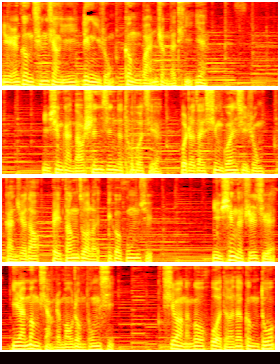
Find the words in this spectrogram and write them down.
女人更倾向于另一种更完整的体验。女性感到身心的脱节，或者在性关系中感觉到被当做了一个工具。女性的直觉依然梦想着某种东西。希望能够获得的更多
